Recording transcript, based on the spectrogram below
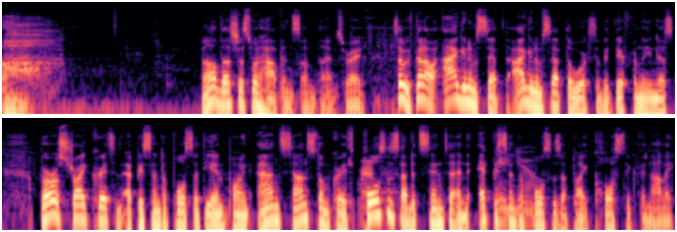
Ah. Oh. Well, that's just what happens sometimes, right? So we've got our Aghanim Scepter. Aghanim Scepter works a bit differently in this. Burrow Strike creates an epicenter pulse at the endpoint, and Sandstorm creates pulses at its center, and epicenter pulses apply Caustic Finale.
